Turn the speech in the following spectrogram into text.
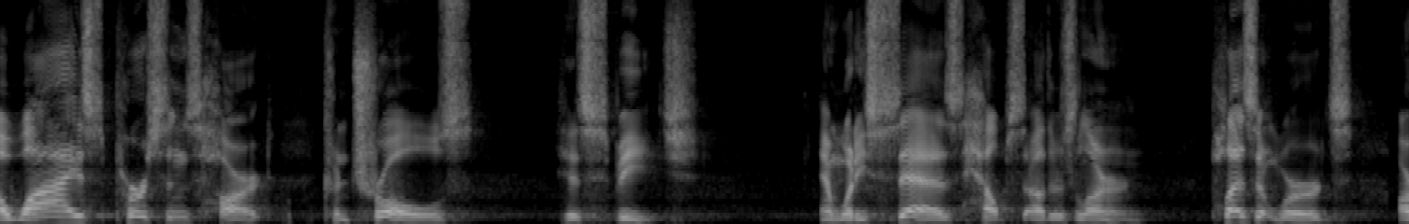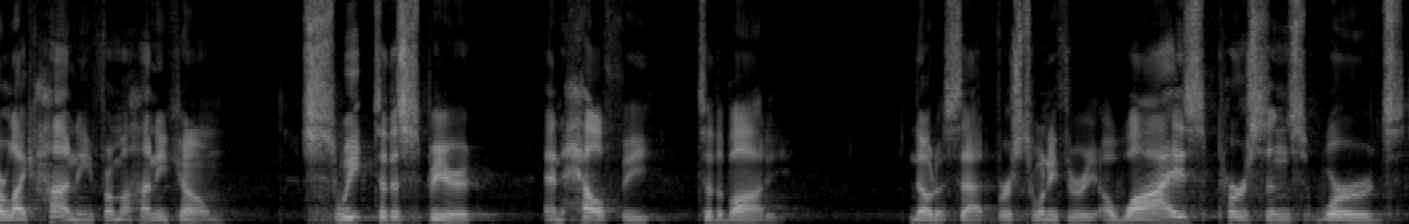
A wise person's heart controls his speech, and what he says helps others learn. Pleasant words are like honey from a honeycomb, sweet to the spirit and healthy to the body. Notice that, verse 23. A wise person's words,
